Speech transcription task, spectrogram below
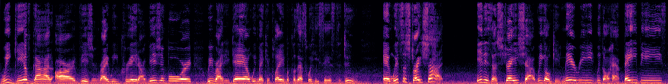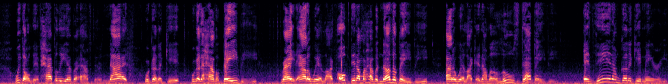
We give God our vision, right? We create our vision board, we write it down, we make it plain because that's what He says to do. And it's a straight shot. It is a straight shot. We gonna get married. We gonna have babies. We gonna live happily ever after. Not we're gonna get we're gonna have a baby, right? Out of wedlock. Oh, then I'm gonna have another baby out of wedlock, and I'm gonna lose that baby, and then I'm gonna get married,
